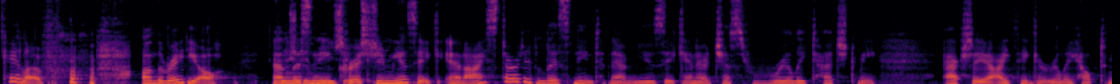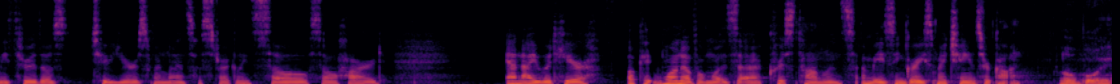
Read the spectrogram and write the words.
K-Love on the radio and Christian listening music. Christian music. And I started listening to that music and it just really touched me. Actually, I think it really helped me through those two years when Lance was struggling so, so hard and I would hear, okay, one of them was uh, Chris Tomlin's Amazing Grace, My Chains Are Gone. Oh boy,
